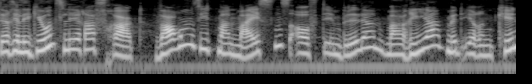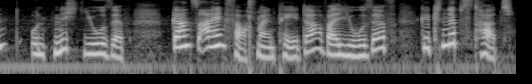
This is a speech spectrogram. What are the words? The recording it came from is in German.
Der Religionslehrer fragt, warum sieht man meistens auf den Bildern Maria mit ihrem Kind und nicht Josef? Ganz einfach, mein Peter, weil Josef geknipst hat.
